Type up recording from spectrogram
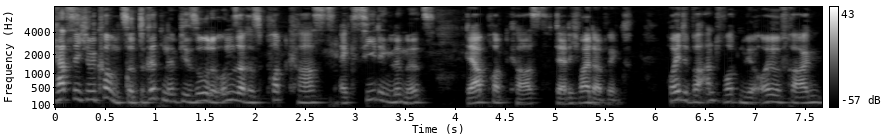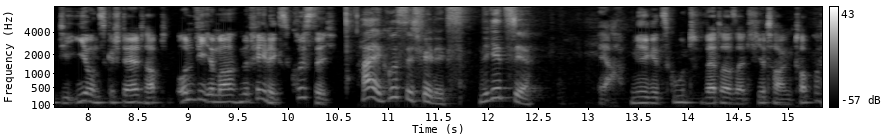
Herzlich willkommen zur dritten Episode unseres Podcasts Exceeding Limits, der Podcast, der dich weiterbringt. Heute beantworten wir eure Fragen, die ihr uns gestellt habt und wie immer mit Felix. Grüß dich. Hi, grüß dich Felix. Wie geht's dir? Ja, mir geht's gut. Wetter seit vier Tagen top.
